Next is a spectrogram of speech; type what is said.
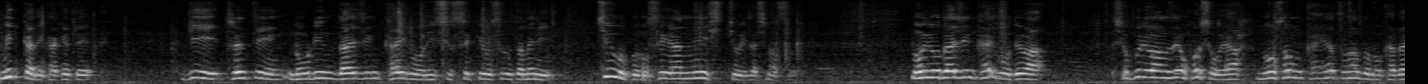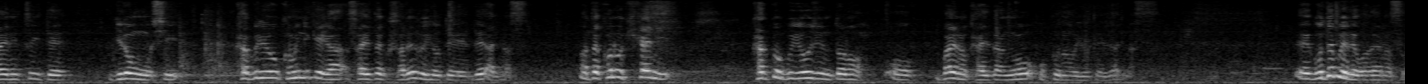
3日にかけて G20 農林大臣会合に出席をするために中国の西安に出張いたします農業大臣会合では食料安全保障や農村開発などの課題について議論をし閣僚コミュニケが採択される予定でありますまたこの機会に各国要人との倍の会談を行う予定であります。え5点目でございます。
